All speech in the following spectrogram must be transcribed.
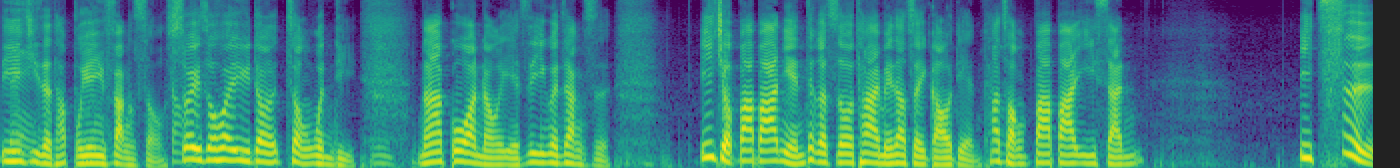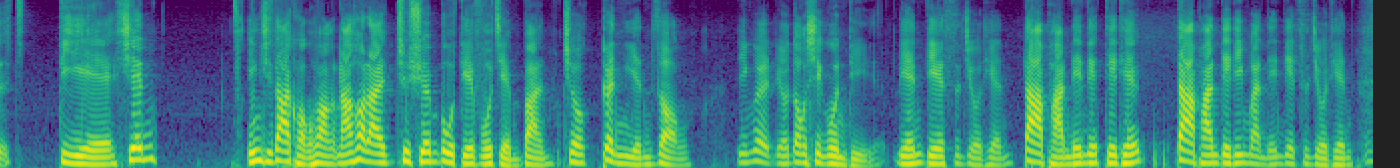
利益既得他不愿意放手，所以说会遇到这种问题。那郭万龙也是因为这样子，一九八八年这个时候他还没到最高点，他从八八一三一次跌先。引起大恐慌，然后后来就宣布跌幅减半，就更严重，因为流动性问题，连跌十九天，大盘连跌跌天，大盘跌停板连跌十九天，嗯、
